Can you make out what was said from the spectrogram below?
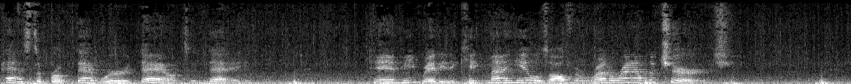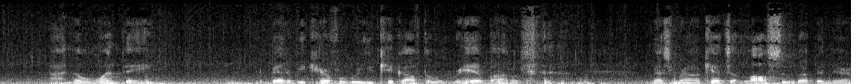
Pastor broke that word down today had me ready to kick my heels off and run around the church. I know one thing. You better be careful where you kick off those red bottoms. Mess around, catch a lawsuit up in there.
